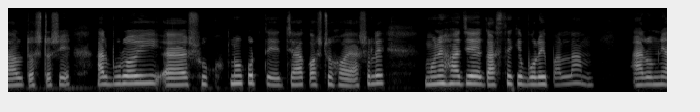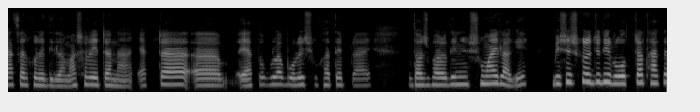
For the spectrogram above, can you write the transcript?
লাল টসটসে। আর বুড়োই শুকনো করতে যা কষ্ট হয়। আসলে মনে হয় যে গাছ থেকে বড়ই পারলাম আর অমনি আচার করে দিলাম। আসলে এটা না। একটা এতগুলা বড়ি শুকাতে প্রায় দশ বারো দিনের সময় লাগে। বিশেষ করে যদি রোদটা থাকে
